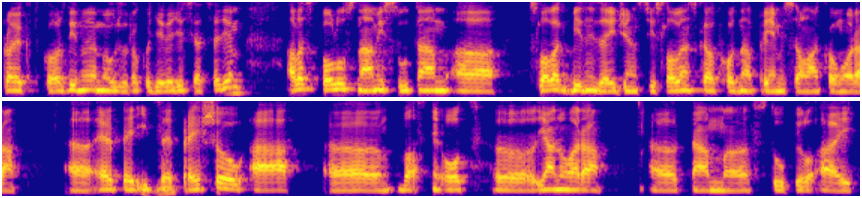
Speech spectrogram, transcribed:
projekt koordinujeme už v roku 1997, ale spolu s nami sú tam Slovak Business Agency, Slovenská obchodná priemyselná komora, RPIC mhm. Prešov a vlastne od januára tam vstúpil aj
